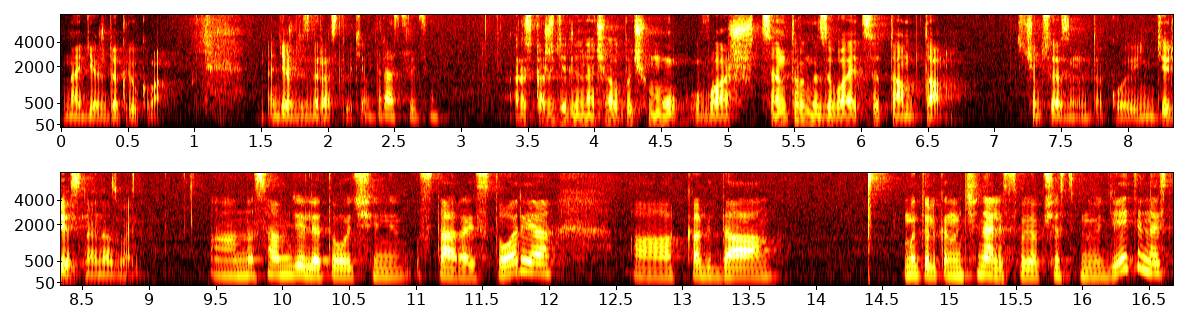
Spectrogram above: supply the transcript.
Надежда Крюкова. Надежда, здравствуйте. Здравствуйте. Расскажите для начала, почему ваш центр называется «Там-там»? С чем связано такое интересное название? А, на самом деле это очень старая история, а, когда мы только начинали свою общественную деятельность.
